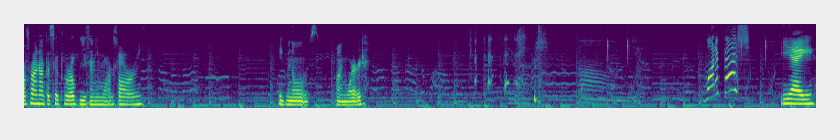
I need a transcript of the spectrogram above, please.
I'll try not to say pierogies anymore, I'm sorry. Even though it's one word. Yay.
